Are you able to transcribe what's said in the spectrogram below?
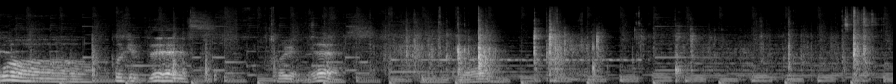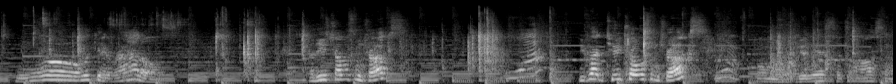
Whoa! Look at this. Look at this. There you go. Whoa! Look at it rattles. Are these troublesome trucks? Yeah? You got two troublesome trucks? Yeah. Oh my goodness, that's awesome.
